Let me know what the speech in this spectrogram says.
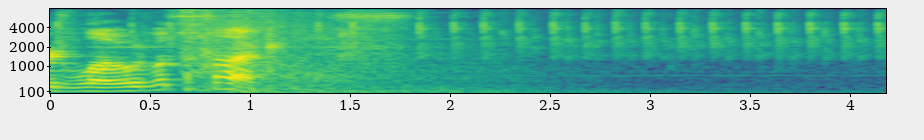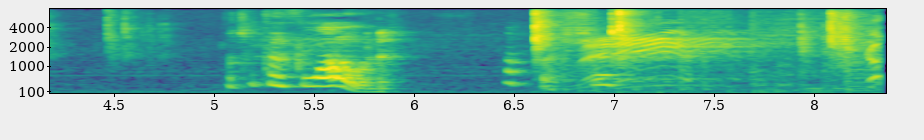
weird load. What the fuck? What's with this load? What the Ready? shit? Go!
